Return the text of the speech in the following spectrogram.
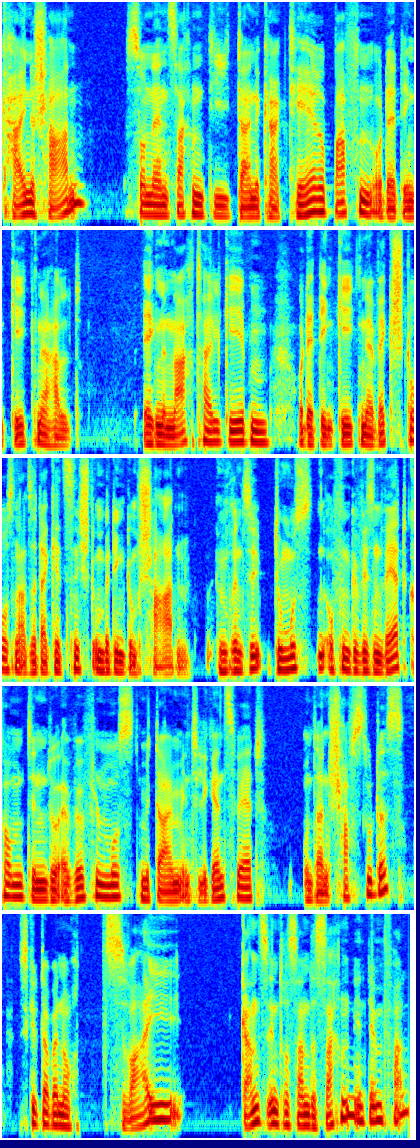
keine Schaden, sondern Sachen, die deine Charaktere buffen oder den Gegner halt irgendeinen Nachteil geben oder den Gegner wegstoßen. Also da geht es nicht unbedingt um Schaden. Im Prinzip, du musst auf einen gewissen Wert kommen, den du erwürfeln musst mit deinem Intelligenzwert und dann schaffst du das. Es gibt aber noch zwei ganz interessante Sachen in dem Fall.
